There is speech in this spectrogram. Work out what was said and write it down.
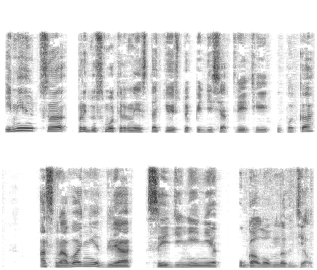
Имеются предусмотренные статьей 153 УПК основания для соединения уголовных дел.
